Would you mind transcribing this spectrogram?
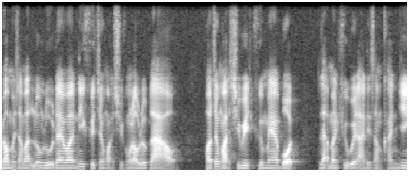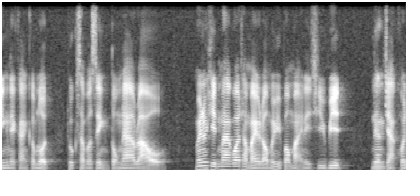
เราไม่สามารถล่วงรู้ได้ว่านี่คือจังหวะชีวิตของเราหรือเปล่า เพราะจังหวะชีวิตคือแม่บท และมันคือเวลาที่สำคัญยิ่งในการกำหนดทุกสรรพสิ่งตรงหน้าเรา ไม่ต้องคิดมากว่าทำไมเราไม่มีเป้าหมายในชีวิต เนื่องจากคน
